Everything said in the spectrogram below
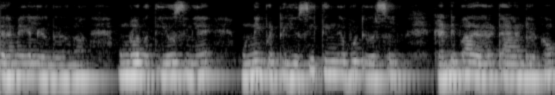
திறமைகள் இருந்ததுன்னா உங்களை பற்றி யோசிங்க. உன்னை பற்றி யோசி திங்க் அபவுட் யுவர் செல்ஃப் கண்டிப்பாக ஏதாவது டேலண்ட் இருக்கும்.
